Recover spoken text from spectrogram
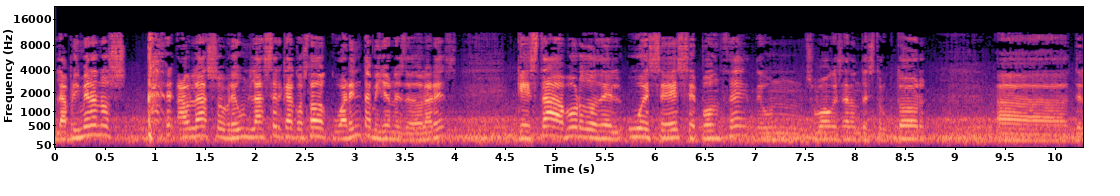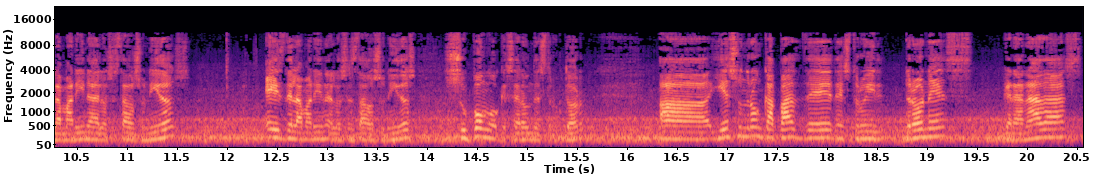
La primera nos habla sobre un láser que ha costado 40 millones de dólares, que está a bordo del USS Ponce, de un, supongo que será un destructor ah, de la Marina de los Estados Unidos. Es de la Marina de los Estados Unidos, supongo que será un destructor. Ah, y es un dron capaz de destruir drones, granadas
